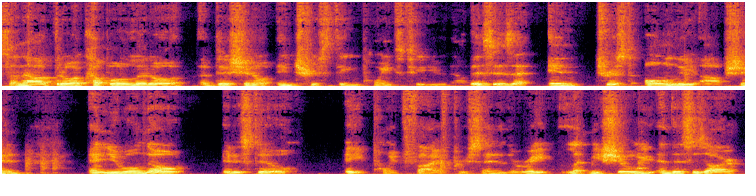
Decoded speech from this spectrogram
So now I'll throw a couple little additional interesting points to you. Now, this is an interest only option, and you will note it is still 8.5% in the rate. Let me show you, and this is our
